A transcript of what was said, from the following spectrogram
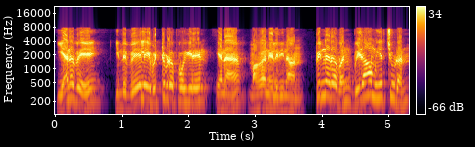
எனவே இந்த வேலையை விட்டுவிடப் போகிறேன் என மகன் எழுதினான். பின்னர் அவன் விடாமுயற்சியுடன்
